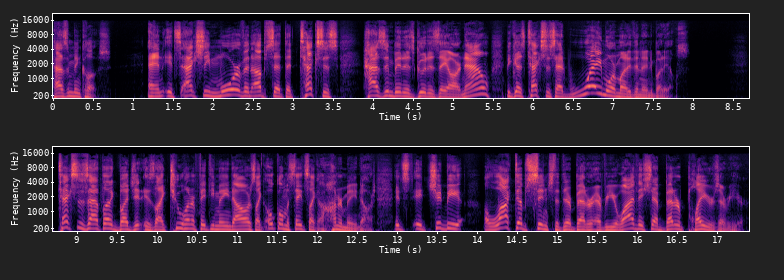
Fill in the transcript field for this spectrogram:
Hasn't been close. And it's actually more of an upset that Texas hasn't been as good as they are now because Texas had way more money than anybody else. Texas athletic budget is like $250 million. Like Oklahoma State's like $100 million. It's, it should be a locked up cinch that they're better every year. Why? They should have better players every year.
